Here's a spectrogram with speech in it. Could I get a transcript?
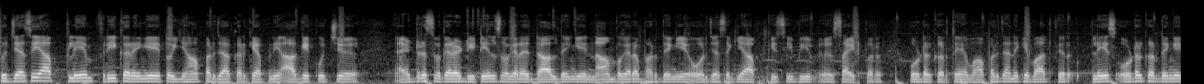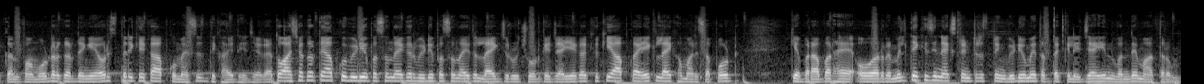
तो जैसे ही आप क्लेम फ्री करेंगे तो यहाँ पर जा के अपने आगे कुछ एड्रेस वगैरह डिटेल्स वगैरह डाल देंगे, नाम वगैरह भर देंगे और जैसे कि आप किसी भी साइट पर ऑर्डर करते हैं, वहाँ पर जाने के बाद फिर प्लेस ऑर्डर कर देंगे कन्फर्म ऑर्डर कर देंगे और इस तरीके का आपको मैसेज दिखाई दे जाएगा तो आशा करते हैं आपको वीडियो पसंद आएगा वीडियो पसंद आई तो लाइक ज़रूर छोड़ के जाइएगा क्योंकि आपका एक लाइक हमारे सपोर्ट के बराबर है और मिलते हैं किसी नेक्स्ट इंटरेस्टिंग वीडियो में। तब तक के लिए जय हिंद, वंदे मातरम।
